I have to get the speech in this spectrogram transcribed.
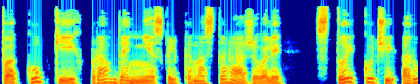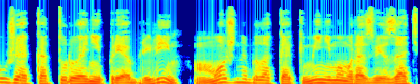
Покупки их, правда, несколько настораживали – с той кучей оружия, которую они приобрели, можно было как минимум развязать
